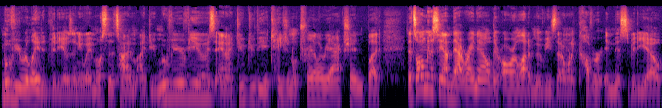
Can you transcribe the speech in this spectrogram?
movie-related videos anyway. Most of the time I do movie reviews, and I do do the occasional trailer reaction, but that's all I'm going to say on that right now. There are a lot of movies that I want to cover in this video,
